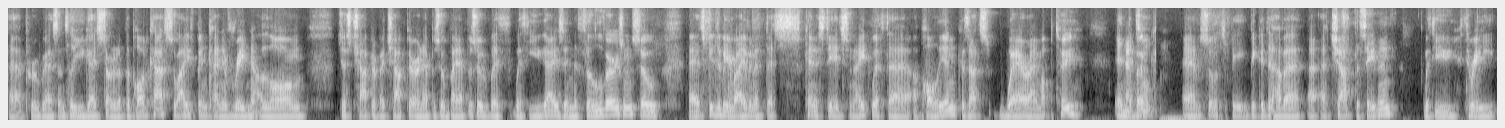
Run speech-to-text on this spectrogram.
uh, Progress until you guys started up the podcast. So I've been kind of reading it along, just chapter by chapter and episode by episode with with you guys in the full version. So uh, it's good to be arriving at this kind of stage tonight with uh, Apollyon because that's where I'm up to in the Excellent. book. Um, so it's be, be good to have a, a, a chat this evening with you three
